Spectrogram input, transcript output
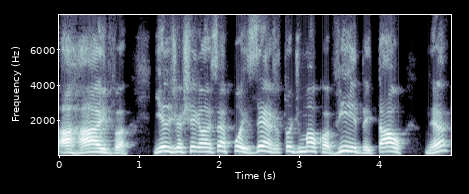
a raiva, e ele já chega lá e diz: ah, Pois é, já estou de mal com a vida e tal, né?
